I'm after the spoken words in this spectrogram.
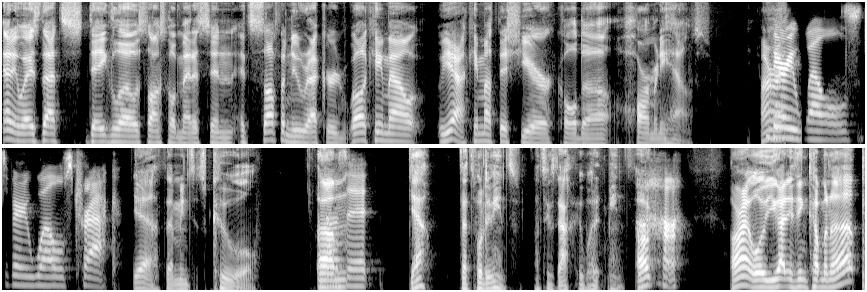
Anyways, that's Dayglow. The song's called Medicine. It's off a new record. Well, it came out, yeah, it came out this year called uh, Harmony House. All right. Very Wells. It's a very Wells track. Yeah, that means it's cool. Does Um, it? yeah, that's what it means. That's exactly what it means. Okay. Uh-huh. All right. Well, you got anything coming up?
